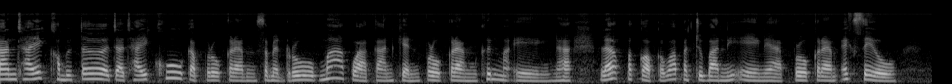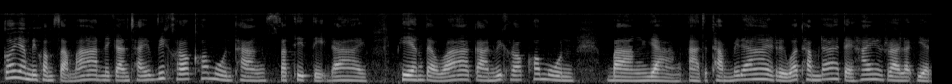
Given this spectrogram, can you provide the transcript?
การใช้คอมพิวเตอร์จะใช้คู่กับโปรแกรมสำเร็จรูปมากกว่าการเขียนโปรแกรมขึ้นมาเองนะคะและประกอบกับว่าปัจจุบันนี้เองเนี่ยโปรแกรม Excel ก็ยังมีความสามารถในการใช้วิเคราะห์ข้อมูลทางสถิติได้ เพียงแต่ว่าการวิเคราะห์ข้อมูลบางอย่างอาจจะทำไม่ได้ หรือว่าทำได้แต่ให้รายละเอียด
